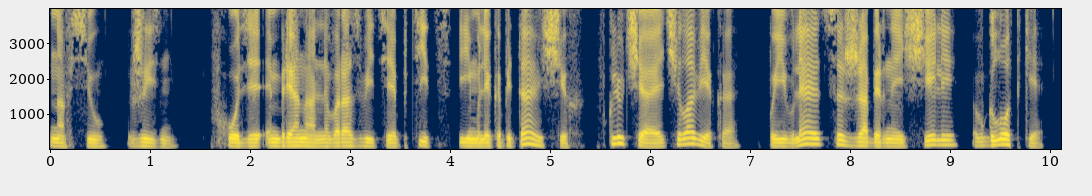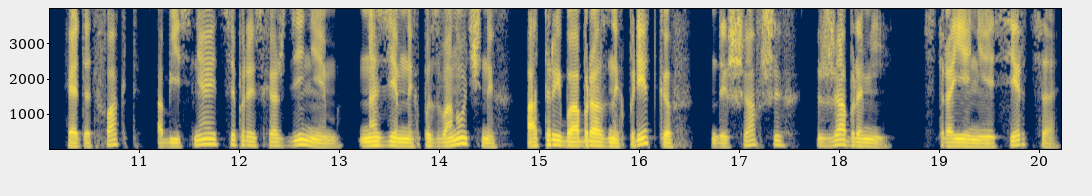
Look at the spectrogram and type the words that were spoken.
на всю жизнь. В ходе эмбрионального развития птиц и млекопитающих, включая человека, появляются жаберные щели в глотке. Этот факт объясняется происхождением наземных позвоночных от рыбообразных предков, дышавших жабрами. Строение сердца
